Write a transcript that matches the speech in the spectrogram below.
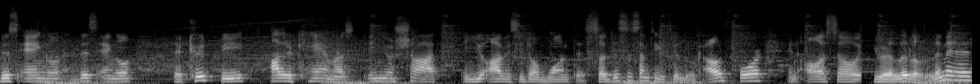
this angle and this angle, there could be other cameras in your shot and you obviously don't want this. So this is something to look out for and also you're a little limited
